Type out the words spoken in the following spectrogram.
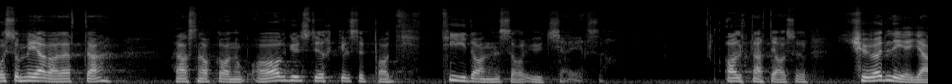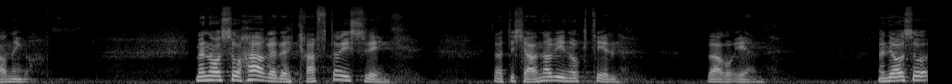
Også mer av dette. Her snakker han om avgudsdyrkelse, partidannelser og utskeielser. Alt dette er altså kjødelige gjerninger. Men altså her er det krefter i sving. Dette kjenner vi nok til, hver og en. Men det er altså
